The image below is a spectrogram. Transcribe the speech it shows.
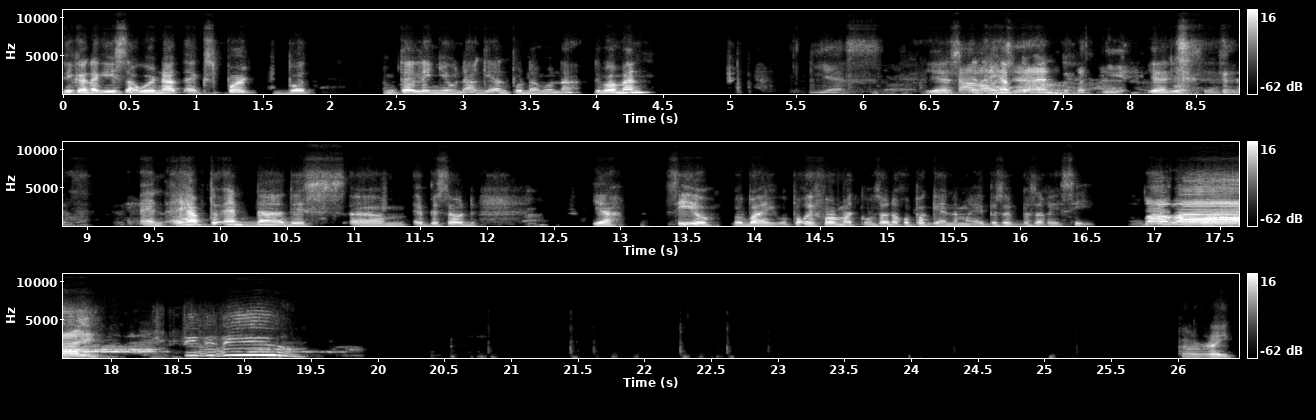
Di ka nag-iisa. We're not expert but I'm telling you, nagian po na mo na. Di ba, man? Yes. Yes, and Tama I ka have to end. but yeah. Yes, yes, yes. And I have to end na this um episode. Yeah. See you. Bye-bye. Wa pa ko'y format kung saan ako pag-end ng mga episode. Basta kay see. Bye-bye! Pew! All right.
